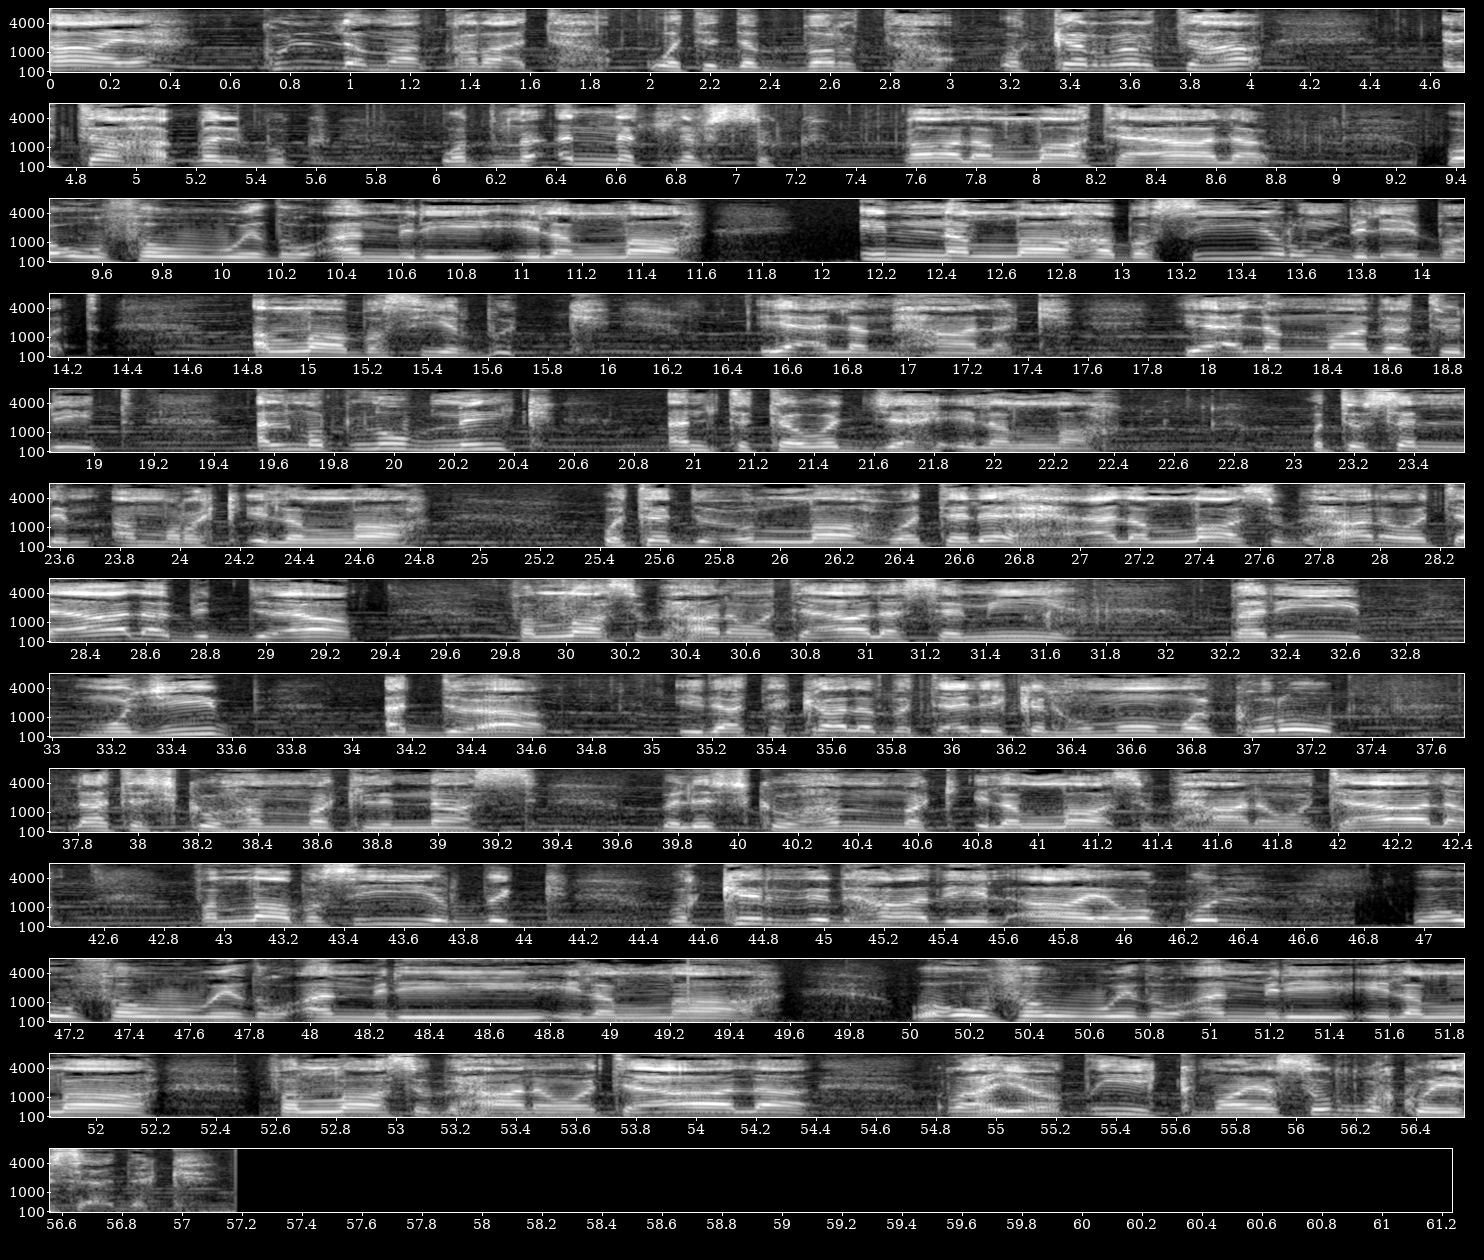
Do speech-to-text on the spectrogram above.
آية كلما قرأتها وتدبرتها وكررتها ارتاح قلبك واطمأنت نفسك. قال الله تعالى وأفوض أمري إلى الله. إن الله بصير بالعباد. الله بصير بك يعلم حالك يعلم ماذا تريد. المطلوب منك أن تتوجه إلى الله وتسلم أمرك إلى الله وتدعو الله وتلح على الله سبحانه وتعالى بالدعاء. فالله سبحانه وتعالى سميع قريب مجيب الدعاء. إذا تكالبت عليك الهموم والكروب لا تشكو همك للناس بل اشكو همك إلى الله سبحانه وتعالى. فالله بصير بك وكرر هذه الآية وقل وأفوض أمري إلى الله وأفوض أمري إلى الله. فالله سبحانه وتعالى راح يعطيك ما يسرك ويسعدك.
